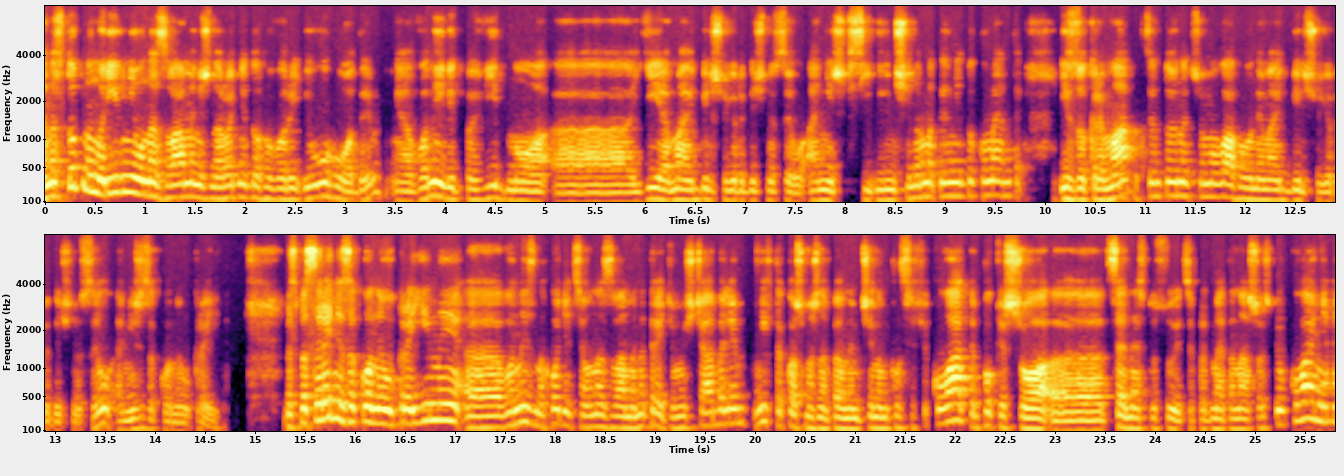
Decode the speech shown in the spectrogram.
На наступному рівні у нас з вами міжнародні договори і угоди. Е, Вони відповідно е, є мають більшу юридичну силу аніж всі інші нормативні документи. І, зокрема, акцентую на цьому увагу, вони мають більшу юридичну силу аніж закони України. Безпосередньо закони України е, вони знаходяться у нас з вами на третьому щабелі. Їх також можна певним чином класифікувати. Поки що е, це не стосується предмета нашого спілкування.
